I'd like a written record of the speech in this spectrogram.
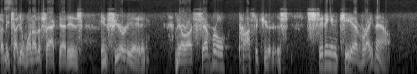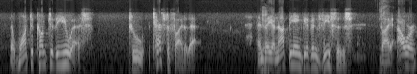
let me tell you one other fact that is infuriating. There are several prosecutors sitting in Kiev right now that want to come to the U.S. to testify to that, and they are not being given visas by our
